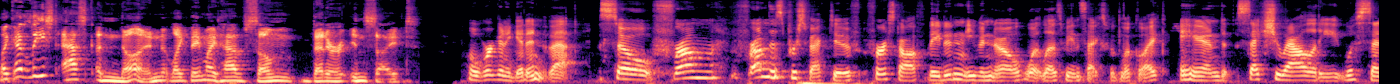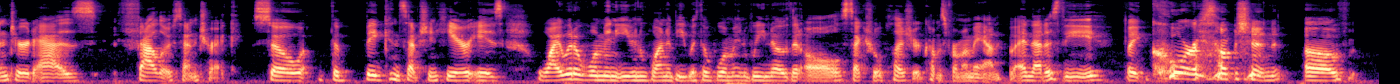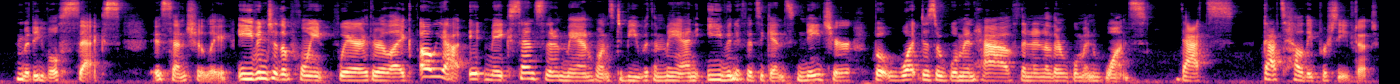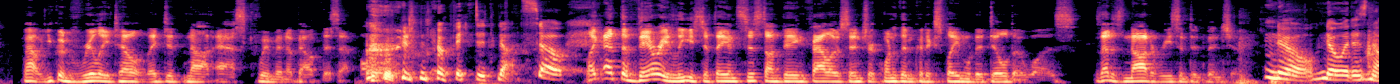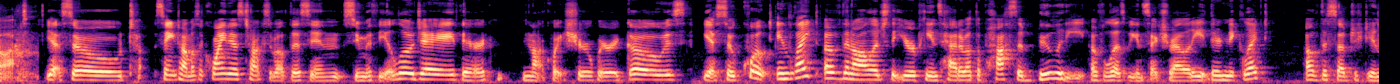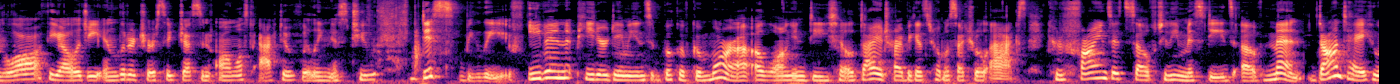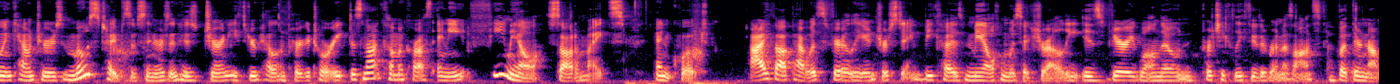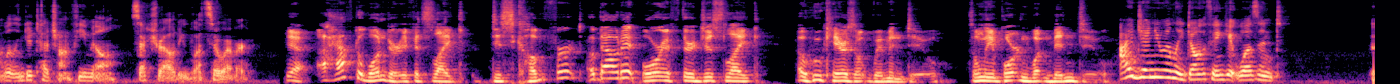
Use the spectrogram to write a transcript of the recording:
Like, at least ask a nun. Like, they might have some better insight. Well, we're going to get into that. So, from from this perspective, first off, they didn't even know what lesbian sex would look like, and sexuality was centered as phallocentric. So the big conception here is why would a woman even want to be with a woman? We know that all sexual pleasure comes from a man. And that is the like core assumption of medieval sex essentially even to the point where they're like oh yeah it makes sense that a man wants to be with a man even if it's against nature but what does a woman have that another woman wants that's that's how they perceived it Wow, you could really tell they did not ask women about this at all. no, they did not. So, like, at the very least, if they insist on being phallocentric, one of them could explain what a dildo was. That is not a recent invention. No, no, it is not. Yeah, so T- St. Thomas Aquinas talks about this in Summa Theologiae. They're not quite sure where it goes. Yeah, so, quote, in light of the knowledge that Europeans had about the possibility of lesbian sexuality, their neglect of the subject in law, theology, and literature suggests an almost active willingness to disbelieve. Even Peter Damian's Book of Gomorrah, a long and detailed diatribe against homosexual acts, confines itself to the misdeeds of men. Dante, who encounters most types of sinners in his journey through hell and purgatory, does not come across any female sodomites. End quote. I thought that was fairly interesting because male homosexuality is very well known, particularly through the Renaissance, but they're not willing to touch on female sexuality whatsoever. Yeah, I have to wonder if it's like discomfort about it or if they're just like, oh, who cares what women do? It's only important what men do. I genuinely don't think it wasn't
